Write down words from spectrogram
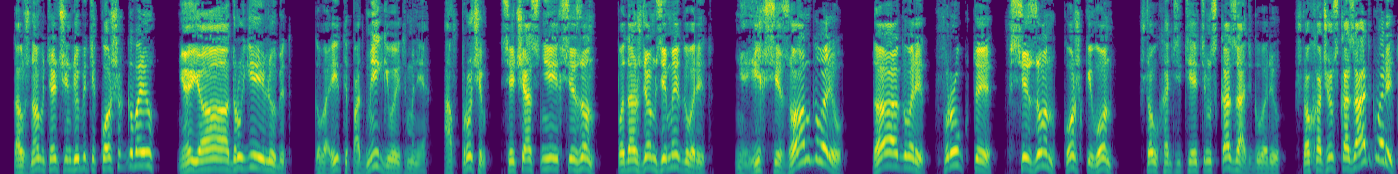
— Должно быть, очень любите кошек, — говорю. — Не я, другие любят говорит и подмигивает мне. А, впрочем, сейчас не их сезон, подождем зимы, говорит. Не их сезон, говорю? Да, говорит, фрукты в сезон, кошки вон. Что вы хотите этим сказать, говорю? Что хочу сказать, говорит?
